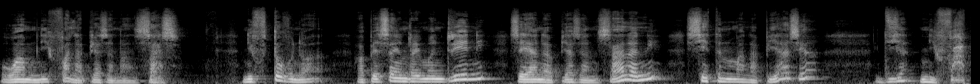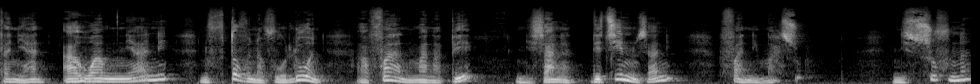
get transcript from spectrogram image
ho amin'ny fanabeazana ny zaza. Ny fitaovana ampiasain'ny ray aman-dreny izay hanabeazan'ny zanany sy entiny manabe azy dia ny vatany ihany. Ao aminy ihany no fitaovana voalohany afahany manabe ny zanany. Dia tsy inona izany fa ny maso, ny sofina,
